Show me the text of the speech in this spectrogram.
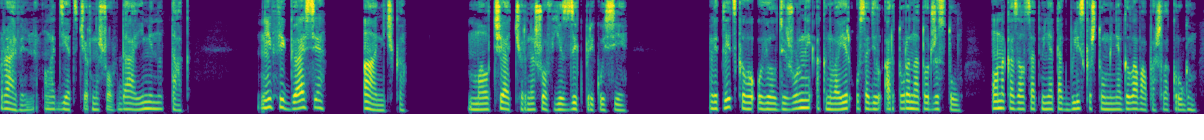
правильно, молодец, Чернышов, да, именно так». «Нифига себе, Анечка». «Молчать, Чернышов, язык прикуси». Ветлицкого увел дежурный, а конвоир усадил Артура на тот же стул. Он оказался от меня так близко, что у меня голова пошла кругом —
